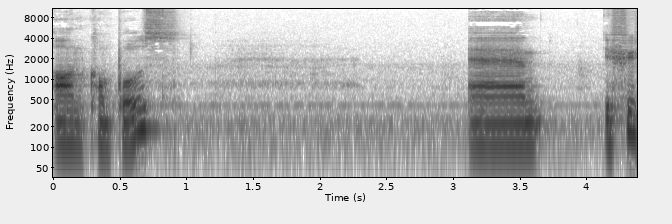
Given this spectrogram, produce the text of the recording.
on compose. And if you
